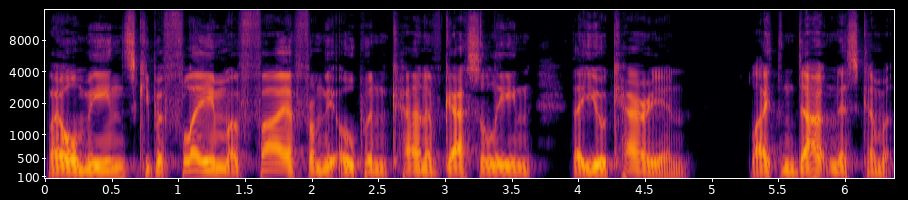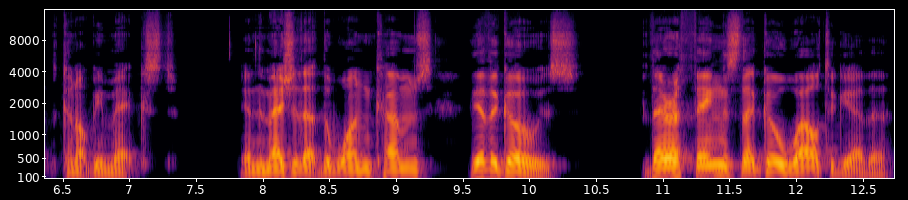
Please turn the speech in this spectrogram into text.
By all means, keep a flame of fire from the open can of gasoline that you are carrying. Light and darkness cannot be mixed. In the measure that the one comes, the other goes. But there are things that go well together.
